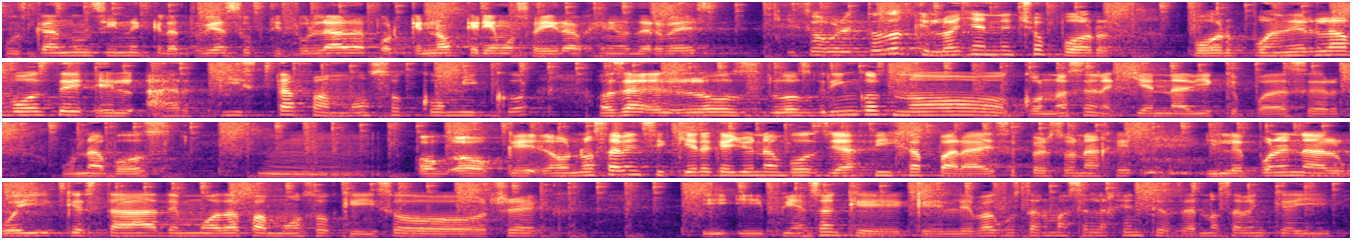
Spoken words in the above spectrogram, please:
buscando un cine que la tuviera subtitulada porque no queríamos oír a Eugenio Derbez. Y sobre todo que lo hayan hecho por, por poner la voz de el artista famoso cómico. O sea, los, los gringos no conocen aquí a nadie que pueda hacer una voz. mm, o, que, o no saben siquiera que hay una voz ya fija para ese personaje. Y le ponen al güey que está de moda famoso que hizo Shrek. Y, piensan que, que le va a gustar más a la gente. O sea, no saben que hay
